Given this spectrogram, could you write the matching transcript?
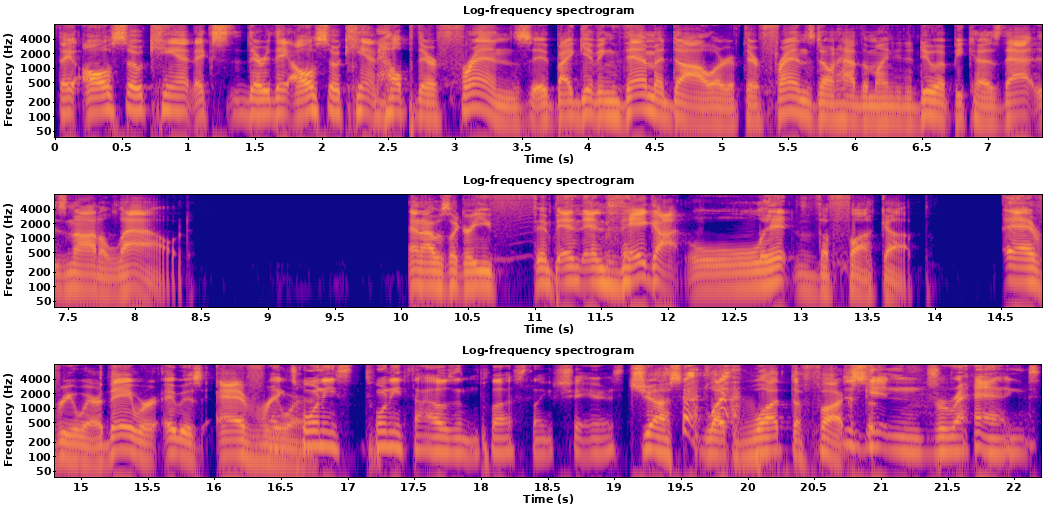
they also can't ex- they also can't help their friends eh, by giving them a dollar if their friends don't have the money to do it because that is not allowed. And I was like, "Are you?" F-? And and they got lit the fuck up everywhere. They were. It was everywhere. like 20 20,000 plus like shares. Just like what the fuck? Just So, getting dragged.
